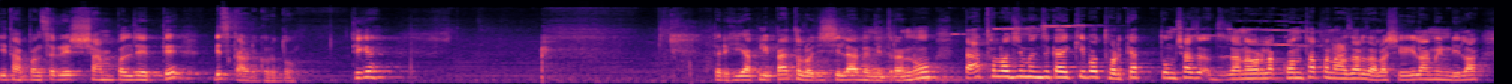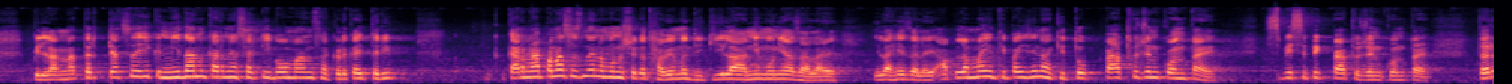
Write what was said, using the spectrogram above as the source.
इथं आपण सगळे शॅम्पल जे आहेत ते डिस्कार्ड करतो. ठीक आहे? तर ही आपली पॅथॉलॉजीची लॅब आहे मित्रांनो. पॅथॉलॉजी म्हणजे काय की बा थोडक्यात तुमच्या ज- जनावराला कोणता पण आजार झाला शेळीला मेंढीला पिल्लांना तर त्याचं एक निदान करण्यासाठी बा माणसाकडे काहीतरी कारण आपण असंच नाही ना म्हणू शकत हवेमध्ये की हिला निमोनिया झाला आहे हिला हे झालं आहे आपल्याला माहिती पाहिजे ना की तो पॅथोजन कोणता आहे. स्पेसिफिक पॅथोजन कोणता आहे? तर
